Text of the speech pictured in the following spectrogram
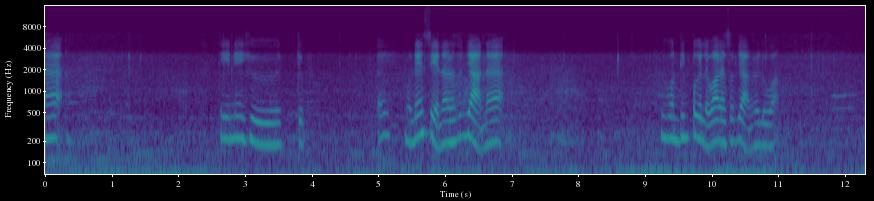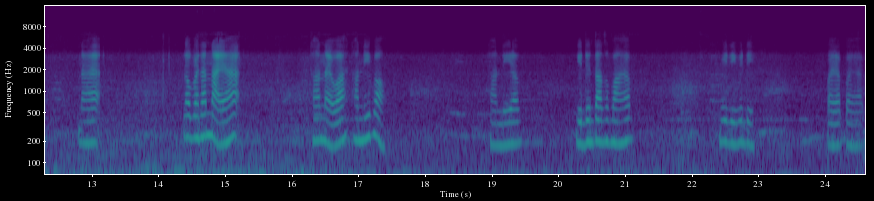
นะฮะ ที่นี่คือจุด เอ้ยเหมือนได้เสียงอะไรสักอย่างนะฮะมีคนทิ้งปืนหรือว่าอะไรสักอย่างไม่รู้อะ นะฮะ เราไปทางไหนฮะ ทางไหนวะ ทางนี้เปล่า ทางนี้ครับอย่าเดินตามสะพานครับ ไม่ดีไม่ดี ไปครับไปครับ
